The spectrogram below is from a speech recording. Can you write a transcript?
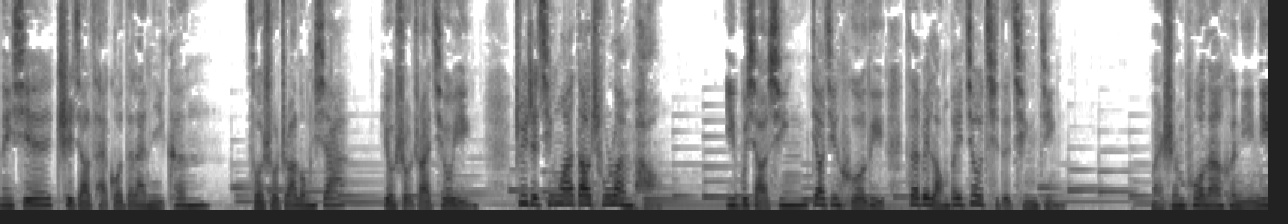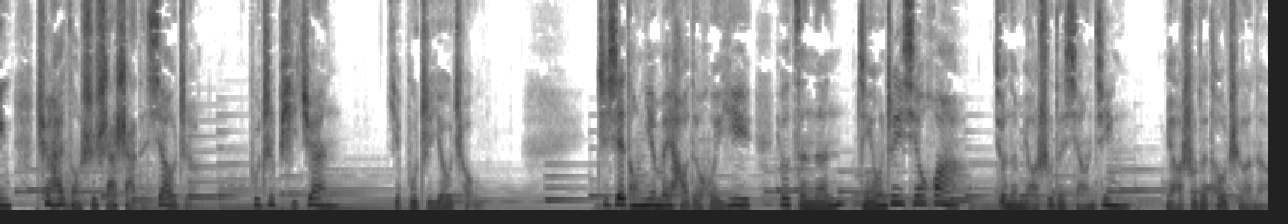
那些赤脚踩过的烂泥坑，左手抓龙虾，右手抓蚯蚓，追着青蛙到处乱跑，一不小心掉进河里，再被狼狈救起的情景，满身破烂和泥泞，却还总是傻傻的笑着，不知疲倦，也不知忧愁。这些童年美好的回忆，又怎能仅用这些话就能描述的详尽、描述的透彻呢？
